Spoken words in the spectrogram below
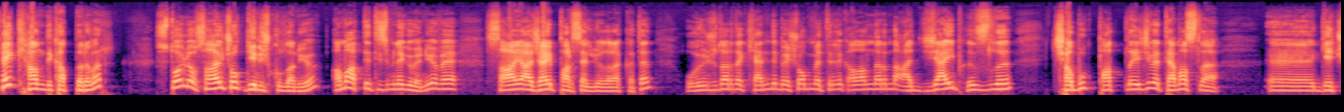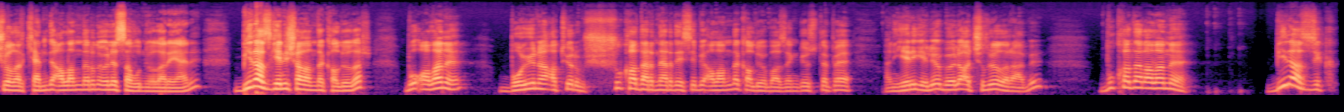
tek handikapları var. Stoylo sahayı çok geniş kullanıyor ama atletizmine güveniyor ve sahayı acayip parselliyorlar hakikaten. Oyuncular da kendi 5-10 metrelik alanlarında acayip hızlı, çabuk, patlayıcı ve temasla e, geçiyorlar. Kendi alanlarını öyle savunuyorlar yani. Biraz geniş alanda kalıyorlar. Bu alanı boyuna atıyorum şu kadar neredeyse bir alanda kalıyor bazen. Göztepe hani yeri geliyor böyle açılıyorlar abi. Bu kadar alanı birazcık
